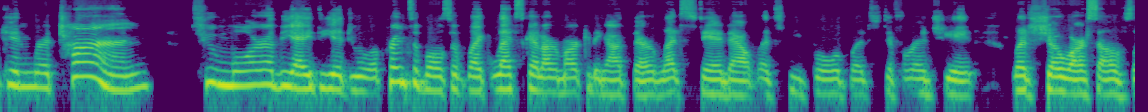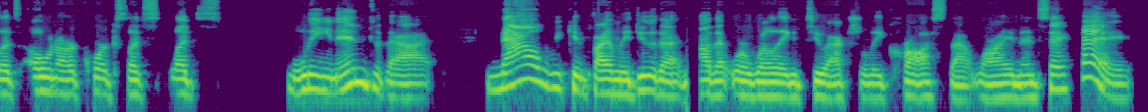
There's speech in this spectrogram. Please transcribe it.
can return to more of the idea doula principles of like let's get our marketing out there let's stand out let's be bold let's differentiate let's show ourselves let's own our quirks let's let's lean into that. Now we can finally do that now that we're willing to actually cross that line and say hey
